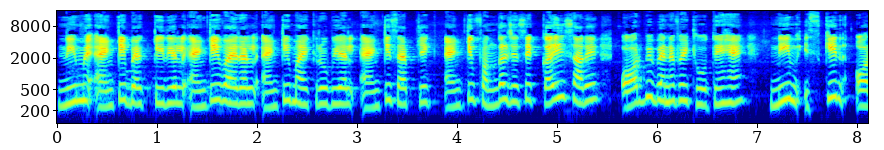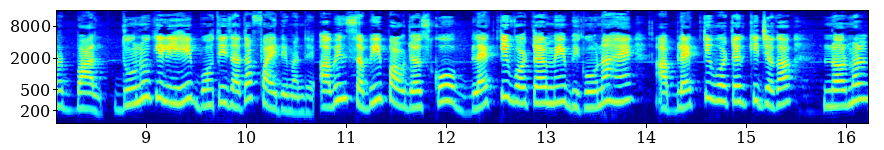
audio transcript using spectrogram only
नीम में anti bacterial anti viral anti microbial antiseptic anti fungal जैसे कई सारे और भी बेनिफिट होते हैं। नीम स्किन और बाल दोनों के लिए ही बहुत ही ज़्यादा फ़ायदेमंद है। अब इन सभी पाउडर्स को ब्लैक टी वाटर में भिगोना है। आप ब्लैक टी वाटर की जगह नॉर्मल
